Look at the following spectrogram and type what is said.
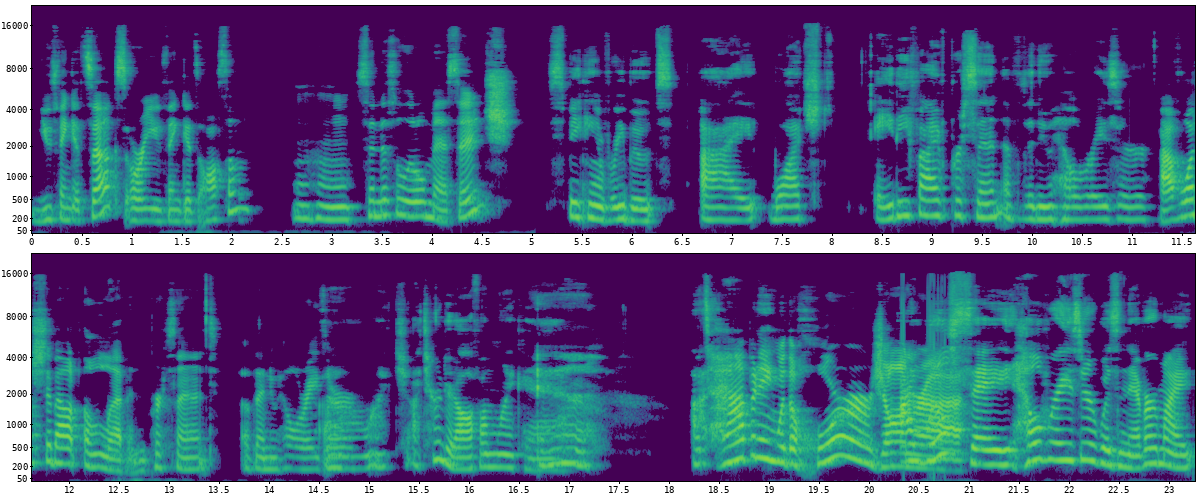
you think it sucks or you think it's awesome, hmm send us a little message. Speaking of reboots, I watched 85% of the new Hellraiser. I've watched about eleven percent of the new Hellraiser. Oh, I, ch- I turned it off. I'm like, eh. What's happening with the horror genre? I will say Hellraiser was never my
